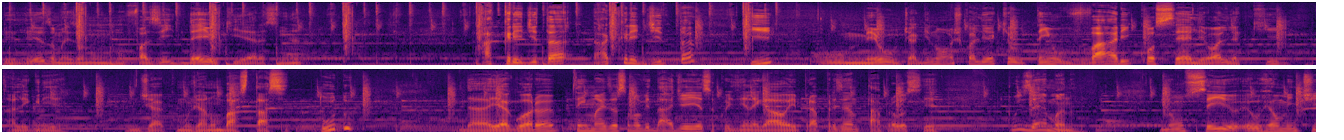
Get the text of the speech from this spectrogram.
beleza, mas eu não, não fazia ideia o que era assim, né? Acredita, acredita que o meu diagnóstico ali é que eu tenho varicocele. Olha que alegria. Já, como já não bastasse tudo, daí agora tem mais essa novidade aí, essa coisinha legal aí para apresentar para você. Pois é, mano. Não sei, eu, realmente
